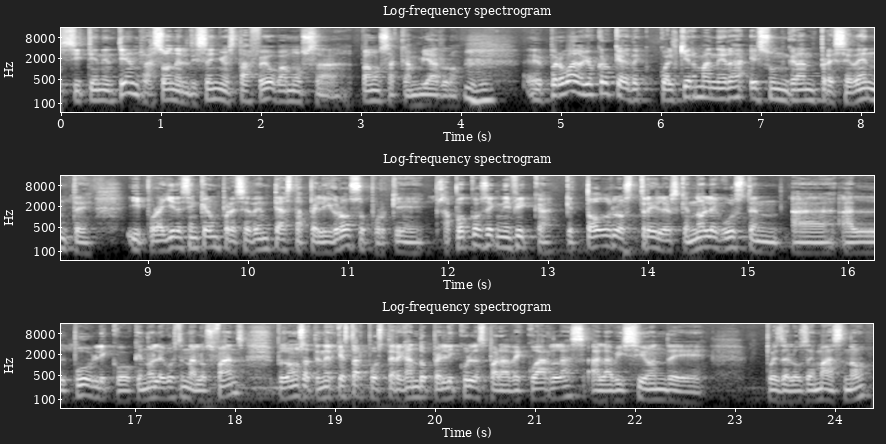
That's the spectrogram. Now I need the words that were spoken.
si tienen, tienen razón, el diseño está feo, vamos a, vamos a cambiarlo. Eh, pero bueno, yo creo que de cualquier manera es un gran precedente y por allí decían que era un precedente hasta peligroso porque pues, a poco significa que todos los trailers que no le gusten al público, que no le gusten a los fans, pues vamos a tener que estar postergando películas para adecuarlas a la visión de pues de los demás, ¿no?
